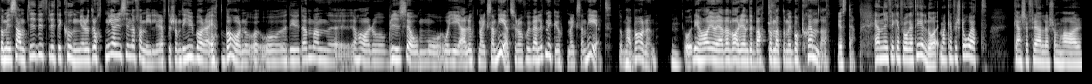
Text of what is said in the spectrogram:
de är samtidigt lite kungar och drottningar i sina familjer eftersom det är ju bara ett barn och, och det är ju den man eh, har att bry sig om och, och, ge all uppmärksamhet. Så de får ju väldigt mycket uppmärksamhet, de här mm. barnen. Mm. Och det har ju även varit en debatt om att de är bortskämda. Just det. En nyfiken fråga till då. Man kan förstå att kanske föräldrar som har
